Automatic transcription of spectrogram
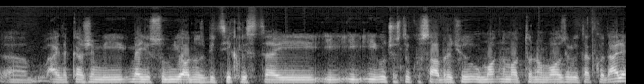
uh, ajde da kažem, i međusobni odnos biciklista i, i, i učesniku saobraću na motornom vozilu i tako dalje.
